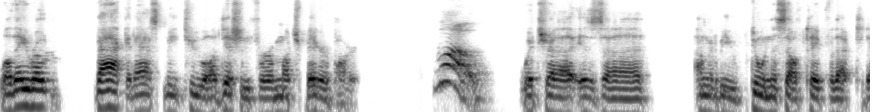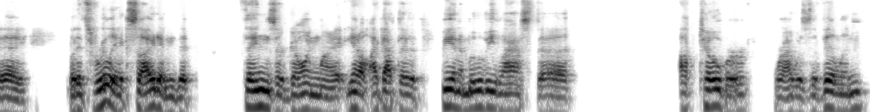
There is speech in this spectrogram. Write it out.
Well, they wrote back and asked me to audition for a much bigger part. Whoa! Which uh, is uh, I'm going to be doing the self tape for that today, but it's really exciting that things are going my you know i got to be in a movie last uh october where i was the villain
